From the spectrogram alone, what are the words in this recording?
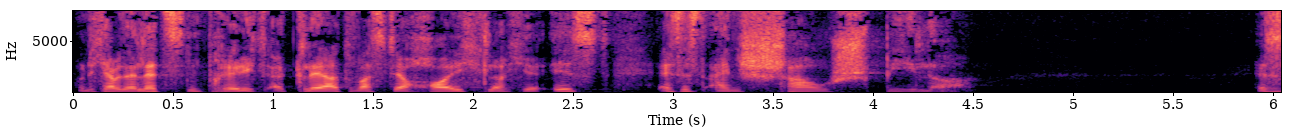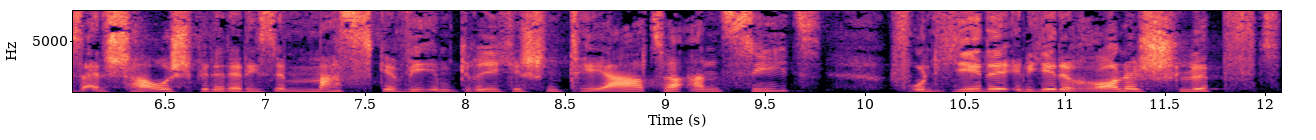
Und ich habe in der letzten Predigt erklärt, was der Heuchler hier ist. Es ist ein Schauspieler. Es ist ein Schauspieler, der diese Maske wie im griechischen Theater anzieht und jede, in jede Rolle schlüpft,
